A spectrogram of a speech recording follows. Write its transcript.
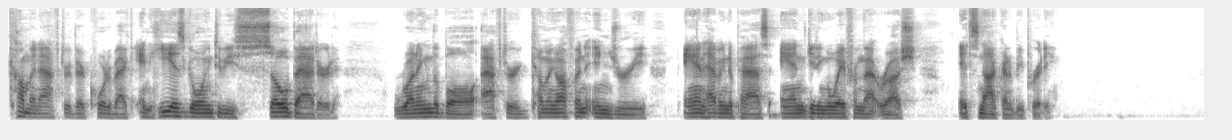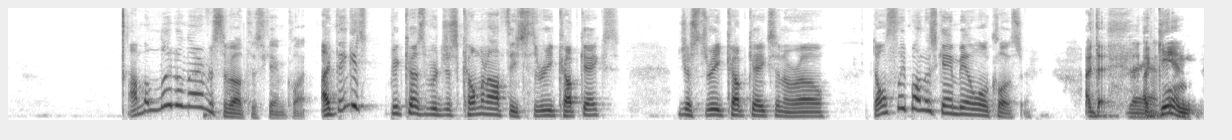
coming after their quarterback. And he is going to be so battered running the ball after coming off an injury and having to pass and getting away from that rush. It's not going to be pretty. I'm a little nervous about this game, Clint. I think it's because we're just coming off these three cupcakes, just three cupcakes in a row. Don't sleep on this game being a little closer. I- th- Man. Again,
